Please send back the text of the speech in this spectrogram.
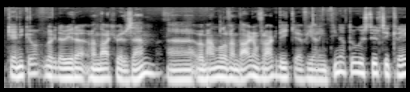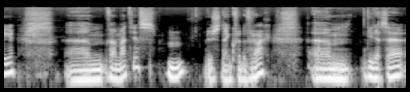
Oké Nico, leuk dat we hier eh, vandaag weer zijn. Uh, we behandelen vandaag een vraag die ik eh, via LinkedIn had toegestuurd gekregen um, van Matthias. Hmm. Dus dank voor de vraag. Um, die dat zei,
